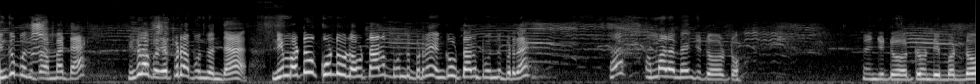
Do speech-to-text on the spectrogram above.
எங்கே போகுது அம்மாட்ட? எங்கடா எப்படா பூந்து வந்த? நீ மட்டும் கூண்டு உள்ள விட்டாலும் பூந்து போடுற எங்கே விட்டாலும் பூந்து போடுற? ஆ அம்மாவில் மேய்ஞ்சிட்டு வரட்டும். மேய்ஞ்சிட்டு வரட்டும் டி பட்டோ.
